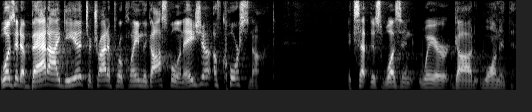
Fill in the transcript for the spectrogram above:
Was it a bad idea to try to proclaim the gospel in Asia? Of course not. Except this wasn't where God wanted them.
